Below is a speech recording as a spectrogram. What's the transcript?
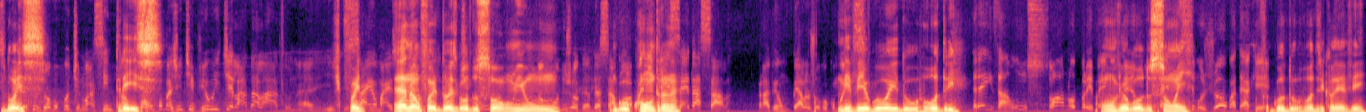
Dois? Três? Acho que foi. É, não, foi dois gols do som e um. Um gol contra, né? Levei o gol aí do Rodri. Vamos ver o gol do som aí. Foi o gol do Rodri que eu levei.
